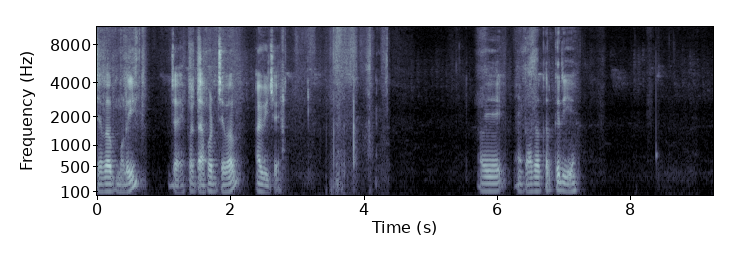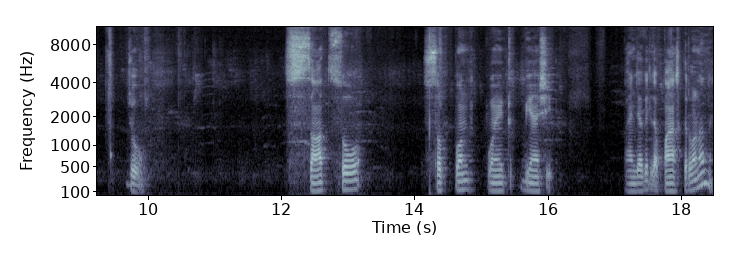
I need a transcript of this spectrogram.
જવાબ મળી જાય, ફટાફટ જવાબ આવી જાય. હવે ભાગાકાર કરીએ. જો, સાતસો છપ્પન પોઈન્ટ બ્યાસી ભાંજા કેટલા? પાંચ કરવાના ને?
